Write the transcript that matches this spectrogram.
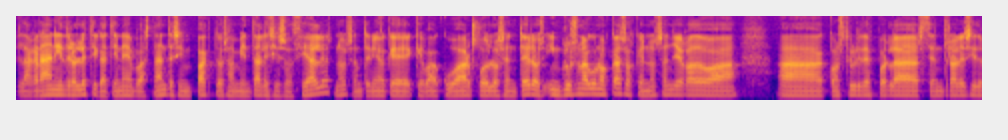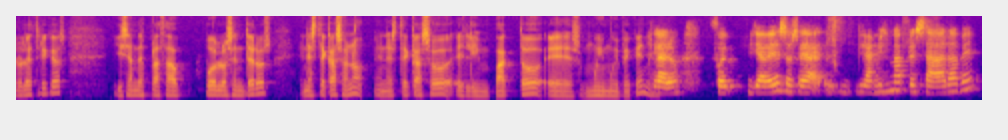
la gran hidroeléctrica tiene bastantes impactos ambientales y sociales, ¿no? Se han tenido que, evacuar pueblos enteros, incluso en algunos casos que no se han llegado a, construir después las centrales hidroeléctricas y se han desplazado pueblos enteros. En este caso no, en este caso el impacto es muy, muy pequeño. Claro, fue, ya ves, o sea, la misma presa árabe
